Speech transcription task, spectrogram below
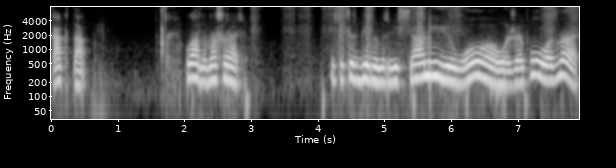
Как так? Ладно, насрать. Если что, сбегаем с вещами. О, уже поздно.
